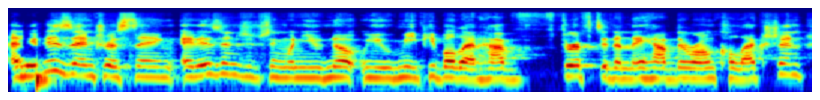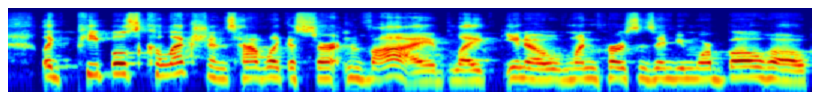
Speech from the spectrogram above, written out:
And it is interesting. It is interesting when you know you meet people that have thrifted and they have their own collection. Like people's collections have like a certain vibe. Like, you know, one person's maybe more boho,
